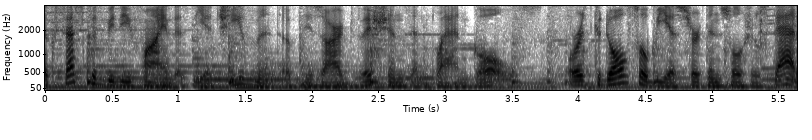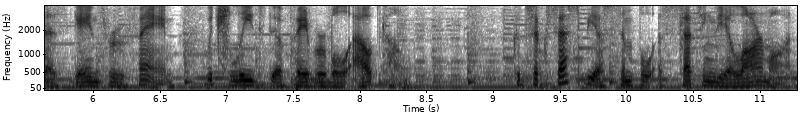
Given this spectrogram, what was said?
Success could be defined as the achievement of desired visions and planned goals, or it could also be a certain social status gained through fame, which leads to a favorable outcome. Could success be as simple as setting the alarm on,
